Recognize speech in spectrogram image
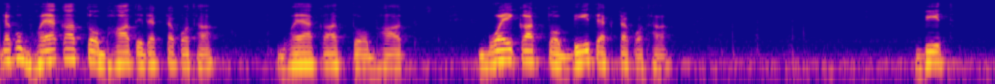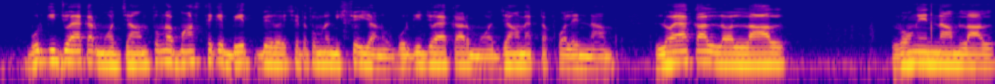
দেখো, ভয়াকার ত ভাত এটা একটা কথা। ভয়াকার ত ভাত বয়কার ত বেত একটা কথা। বেত, বর্গীর জয়াকার মজ্জাম, তোমরা বাঁশ থেকে বেত বেরোয়, সেটা তোমরা নিশ্চয়ই জানো। বর্গীর জয়াকার মজ্জাম একটা ফলের নাম। লয়াকার ল, লাল রঙের নাম লাল।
